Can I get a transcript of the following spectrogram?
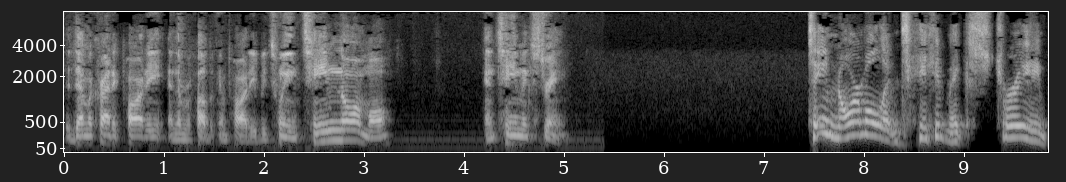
the Democratic Party and the Republican Party, between Team Normal and Team Extreme. Team Normal and Team Extreme.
